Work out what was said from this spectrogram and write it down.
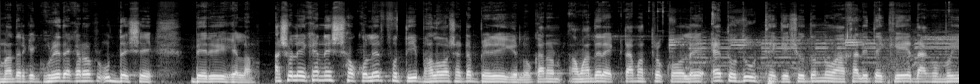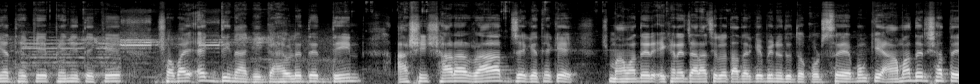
ওনাদেরকে ঘুরে দেখানোর উদ্দেশ্যে বেরিয়ে গেলাম। আসলে এখানে সকলের প্রতি ভালোবাসাটা বেড়ে গেল, কারণ আমাদের একটা মাত্র কলে এত দূর থেকে, শুধু নোয়াখালী থেকে, দাগনভূঞা থেকে, ফেনী থেকে, সবাই একদিন আগে গায়লেদের দিন আসি সারা রাত জেগে থেকে, আমাদের এখানে যারা ছিল তাদেরকে বিনোদিত করছে এবং কি আমাদের সাথে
